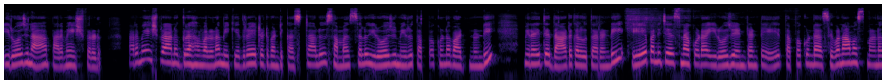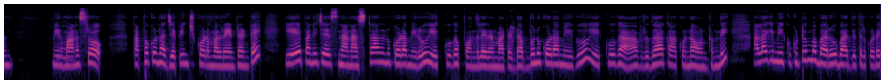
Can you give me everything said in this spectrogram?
ఈ రోజున పరమేశ్వరుడు. పరమేశ్వర అనుగ్రహం వలన మీకు ఎదురయ్యేటటువంటి కష్టాలు సమస్యలు ఈరోజు మీరు తప్పకుండా వాటి నుండి మీరైతే దాటగలుగుతారండి. ఏ పని చేసినా కూడా ఈరోజు ఏంటంటే తప్పకుండా శివనామస్మరణం మీరు మనసులో తప్పకుండా జపించుకోవడం వల్ల ఏంటంటే ఏ పని చేసినా నష్టాలను కూడా మీరు ఎక్కువగా పొందలేరనమాట డబ్బును కూడా మీకు ఎక్కువగా వృధా కాకుండా ఉంటుంది. అలాగే మీకు కుటుంబ బరువు బాధ్యతలు కూడా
